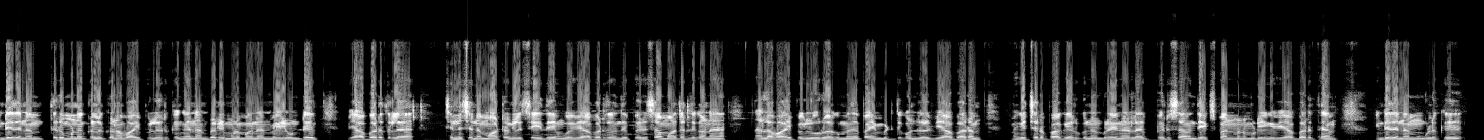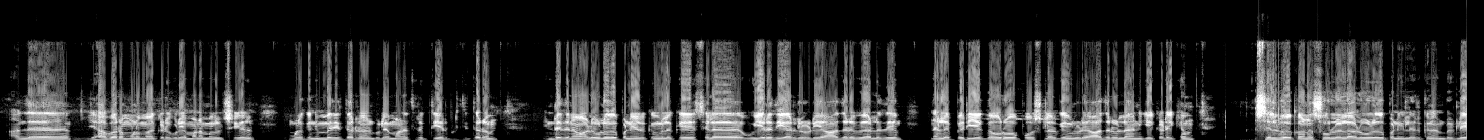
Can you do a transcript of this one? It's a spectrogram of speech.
இன்றைய தினம் திருமணங்களுக்கான வாய்ப்புகள் இருக்குங்க. நண்பர்கள் மூலமாக நன்மைகள் உண்டு. வியாபாரத்தில் சின்ன சின்ன மாற்றங்களை செய்து உங்கள் வியாபாரத்தை வந்து பெருசாக மாற்றுறதுக்கான நல்ல வாய்ப்புகள் உருவாகும். அதை பயன்படுத்தி கொண்டால் வியாபாரம் மிகச்சிறப்பாக இருக்கும் நண்பர்களே. நல்லா பெருசாக வந்து எக்ஸ்பேண்ட் பண்ண முடியும் எங்கள் வியாபாரத்தை. இன்றைய தினம் உங்களுக்கு அந்த வியாபாரம் மூலமாக கிடைக்கக்கூடிய மன மகிழ்ச்சிகள் உங்களுக்கு நிம்மதி தரும் நண்பர்களே. மன திருப்தி ஏற்படுத்தி தரும். இன்றைய தினம் அலுவலக பணியில் இருக்கவங்களுக்கு சில உயரதிகாரிகளுடைய ஆதரவு அல்லது நல்ல பெரிய கௌரவ போஸ்டில் இருக்கவங்களுடைய ஆதரவுலாம் இன்றைக்கி கிடைக்கும். செல்வாக்கான சூழல் அலுவலக பணியில் இருக்க நண்பர்களே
